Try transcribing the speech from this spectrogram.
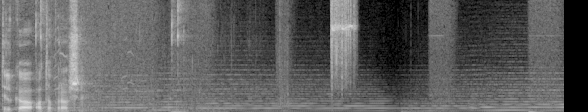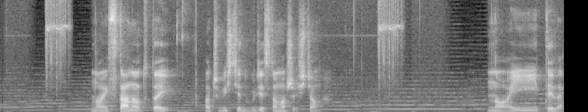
Tylko o to proszę. No i stanął tutaj oczywiście 26. No i tyle.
